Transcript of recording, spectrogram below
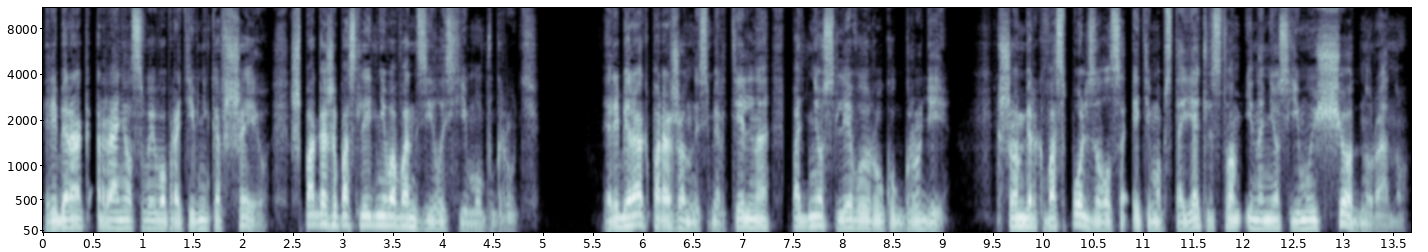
Риберак ранил своего противника в шею, шпага же последнего вонзилась ему в грудь. Риберак, пораженный смертельно, поднес левую руку к груди. Шомберг воспользовался этим обстоятельством и нанес ему еще одну рану.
